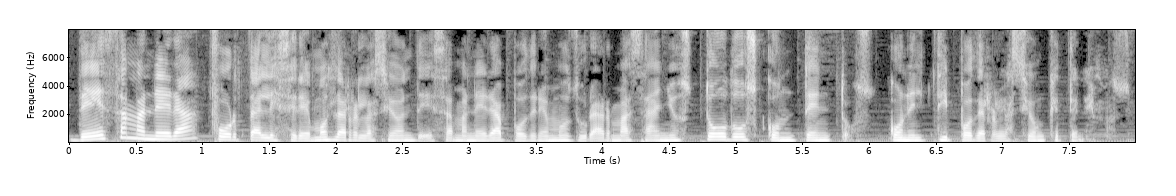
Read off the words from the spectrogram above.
De esa manera fortaleceremos la relación, de esa manera podremos durar más años todos contentos con el tipo de relación que tenemos.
